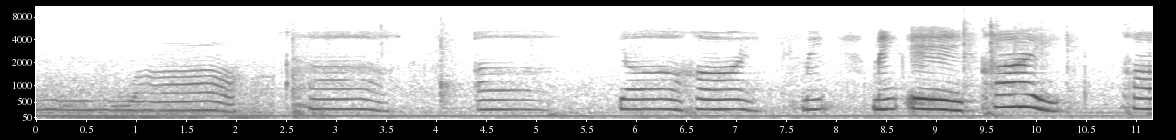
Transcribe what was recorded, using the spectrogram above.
อัวข้าออยอคอยไม่ไม่เอกค่อย คอ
